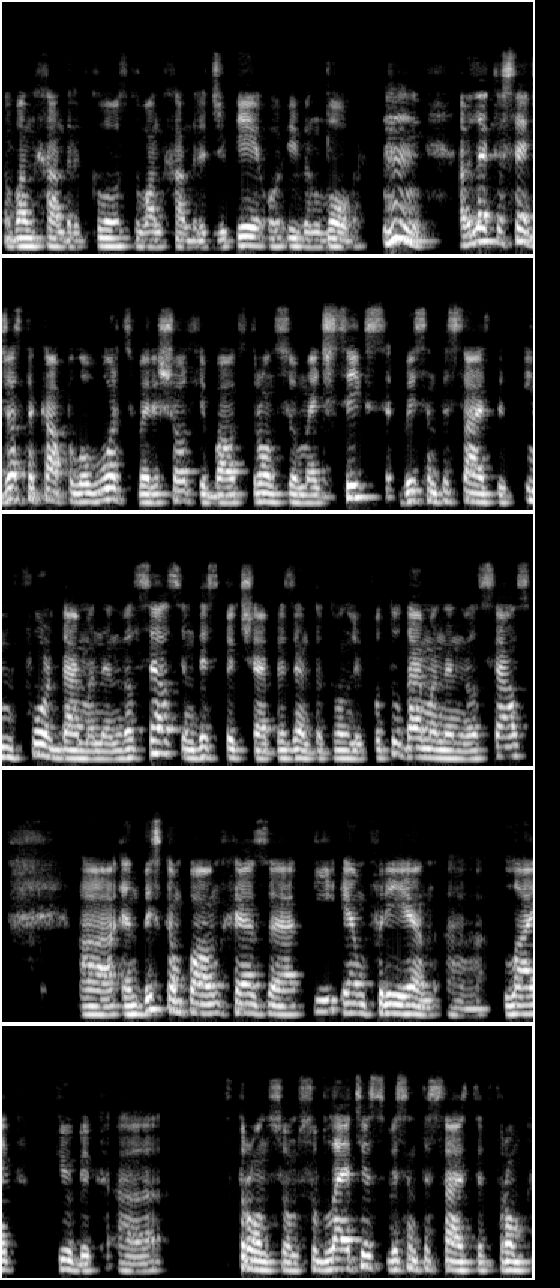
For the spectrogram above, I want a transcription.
100, close to 100 GPa or even lower. I would like to say just a couple of words very shortly about strontium H6. We synthesized it in four diamond anvil cells. In this picture, I presented only for two diamond anvil cells. Uh, and this compound has a PM3N uh, cubic uh, strontium sublattice. We synthesized it from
